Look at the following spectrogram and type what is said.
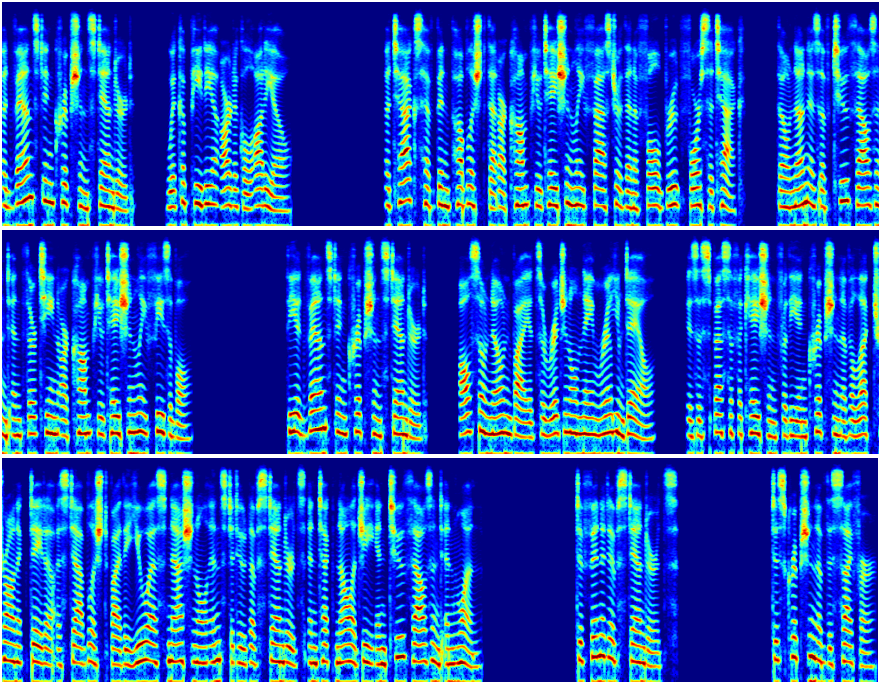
Advanced Encryption Standard, Wikipedia article audio. Attacks have been published that are computationally faster than a full brute force attack, though none as of 2013 are computationally feasible. The Advanced Encryption Standard, also known by its original name Rijndael, is a specification for the encryption of electronic data established by the U.S. National Institute of Standards and Technology in 2001. Definitive Standards Description of the cipher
